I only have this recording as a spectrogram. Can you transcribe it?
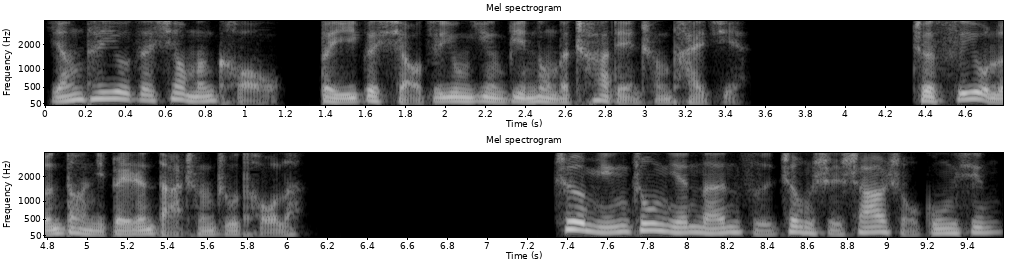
杨太又在校门口被一个小子用硬币弄得差点成太监，这次又轮到你被人打成猪头了。这名中年男子正是杀手龚星，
